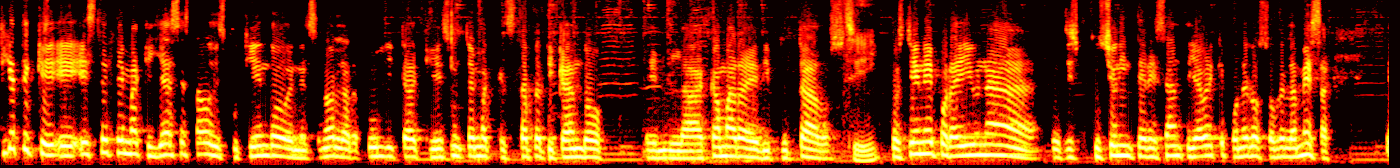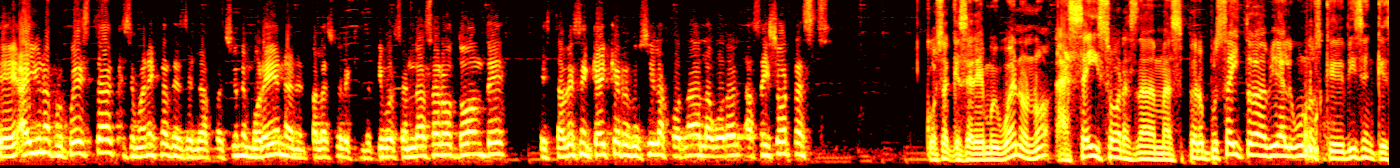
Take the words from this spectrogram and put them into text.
fíjate que eh, este tema que ya se ha estado discutiendo en el Senado de la República, que es un tema que se está platicando en la Cámara de Diputados, sí. pues tiene por ahí una pues, discusión interesante y habrá que ponerlo sobre la mesa. Eh, hay una propuesta que se maneja desde la fracción de Morena en el Palacio Legislativo de San Lázaro, donde establecen que hay que reducir la jornada laboral a seis horas. Cosa que sería muy bueno, ¿no? A seis horas nada más. Pero pues hay todavía algunos que dicen que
